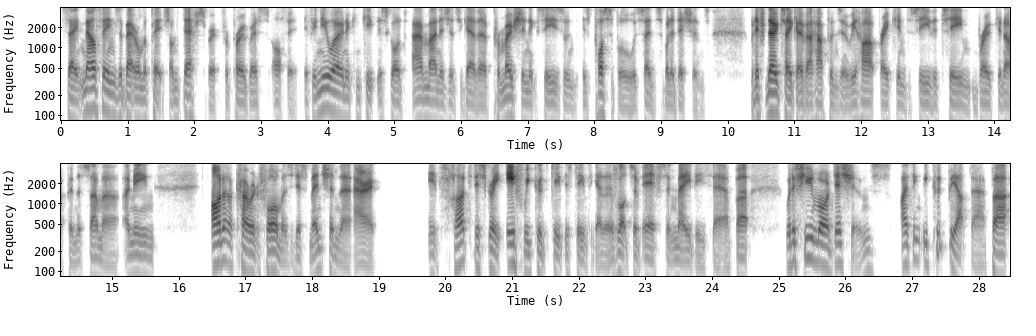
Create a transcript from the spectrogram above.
saying, Now things are better on the pitch. I'm desperate for progress off it. If a new owner can keep the squad and manager together, promotion next season is possible with sensible additions. But if no takeover happens, it would be heartbreaking to see the team broken up in the summer. I mean, on our current form, as you just mentioned there, Eric, it's hard to disagree if we could keep this team together. There's lots of ifs and maybes there, but with a few more additions, I think we could be up there. But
